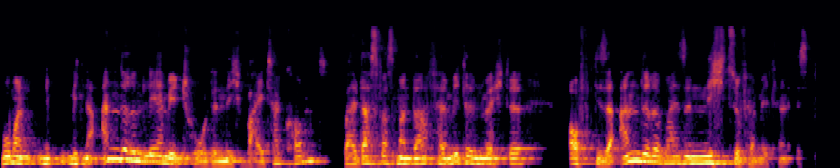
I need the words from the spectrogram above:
wo man mit einer anderen Lehrmethode nicht weiterkommt, weil das, was man da vermitteln möchte, auf diese andere Weise nicht zu vermitteln ist.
